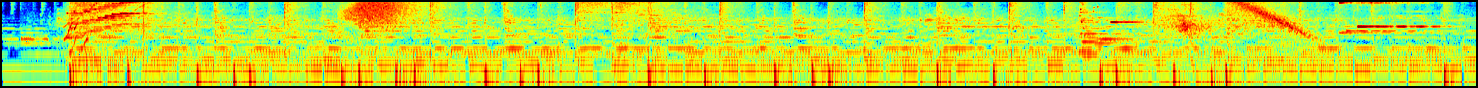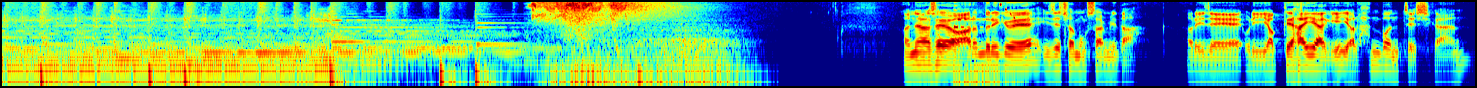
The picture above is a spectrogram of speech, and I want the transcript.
안녕하세요. 아름드리 교회 이재철 목사입니다. 우리 이제 우리 역대하 이야기 열한 번째 시간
